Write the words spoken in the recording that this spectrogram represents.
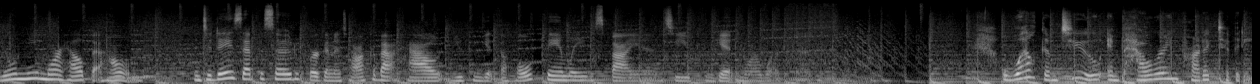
you'll need more help at home. In today's episode, we're going to talk about how you can get the whole family's buy in so you can get more work done. Welcome to Empowering Productivity,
